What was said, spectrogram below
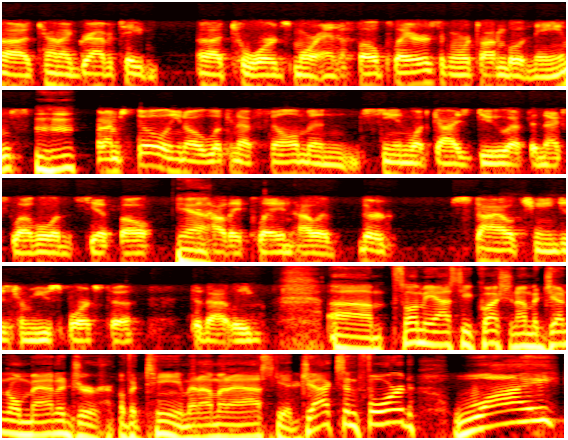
uh, kind of gravitate uh, towards more NFL players like when we're talking about names. Mm-hmm. But I'm still, you know, looking at film and seeing what guys do at the next level in the CFL, Yeah. and how they play and how it, their style changes from U Sports to to that league. Um, so let me ask you a question. I'm a general manager of a team, and I'm going to ask you, Jackson Ford, why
